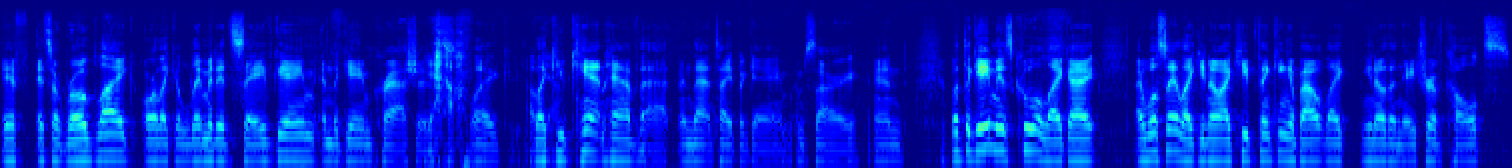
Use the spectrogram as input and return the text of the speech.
if it's a roguelike or like a limited save game and the game crashes. Yeah. Like Oh, like yeah. you can't have that in that type of game. I'm sorry. And but the game is cool. Like I I will say like, you know, I keep thinking about like, you know, the nature of cults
